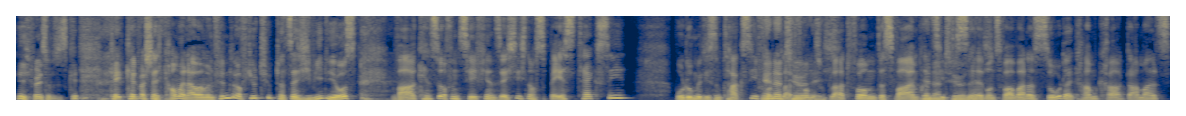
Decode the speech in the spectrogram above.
ich weiß nicht, das kennt, kennt wahrscheinlich kaum einer, aber man findet auf YouTube tatsächlich Videos. War, kennst du auf dem C64 noch Space Taxi? Wo du mit diesem Taxi von ja, Plattform zu Plattform, das war im Prinzip ja, dasselbe. Und zwar war das so, da kam gerade damals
